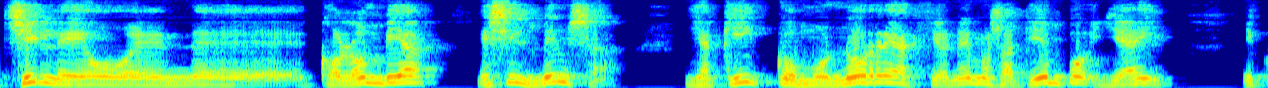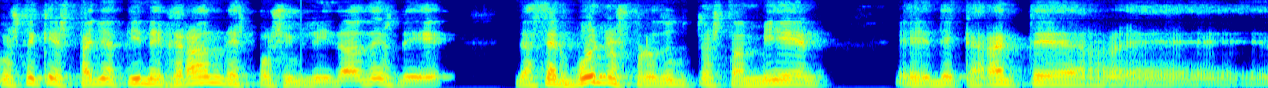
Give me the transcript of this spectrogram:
Chile o en eh, Colombia es inmensa. Y aquí, como no reaccionemos a tiempo, y hay, y conste que España tiene grandes posibilidades de, hacer buenos productos también eh, de carácter eh,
